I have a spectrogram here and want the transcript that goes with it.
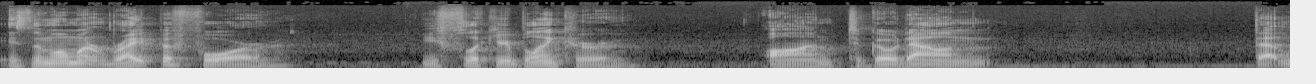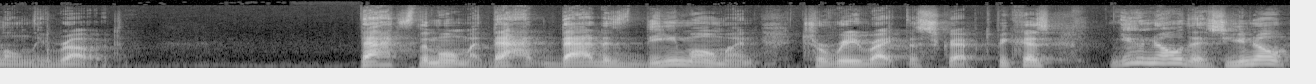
is the moment right before you flick your blinker on to go down that lonely road. That's the moment. That that is the moment to rewrite the script because you know this. You know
